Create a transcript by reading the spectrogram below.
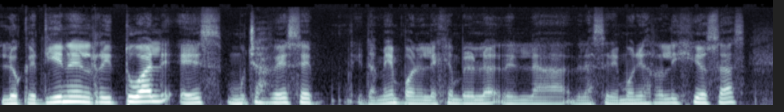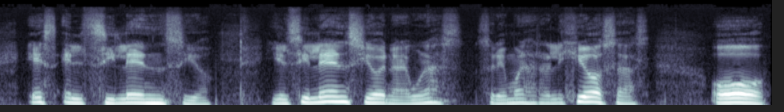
lo que tiene el ritual es muchas veces, y también pone el ejemplo de, las ceremonias religiosas, es el silencio. Y el silencio en algunas ceremonias religiosas o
